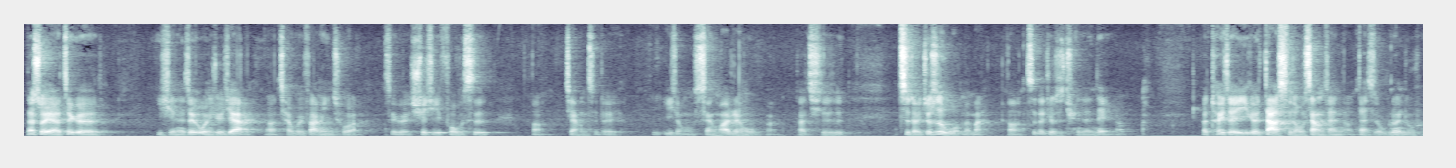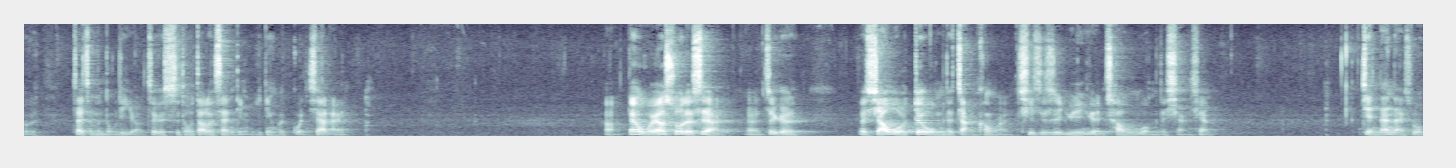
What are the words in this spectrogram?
那所以啊，这个以前的这个文学家啊，才会发明出啊这个薛西佛斯啊这样子的一种神话人物啊。那其实指的就是我们嘛，啊，指的就是全人类啊。那推着一个大石头上山啊，但是无论如何再怎么努力啊，这个石头到了山顶一定会滚下来。啊，但我要说的是啊，呃，这个。呃，小我对我们的掌控啊，其实是远远超乎我们的想象。简单来说，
